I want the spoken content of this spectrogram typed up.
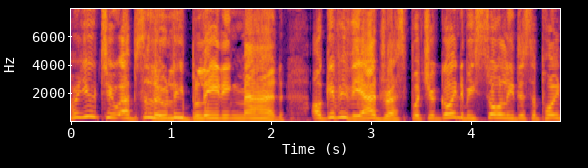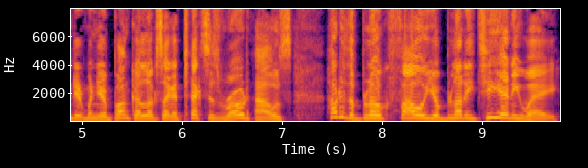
Are you two absolutely bleeding mad? I'll give you the address, but you're going to be sorely disappointed when your bunker looks like a Texas roadhouse. How did the bloke foul your bloody tea anyway?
